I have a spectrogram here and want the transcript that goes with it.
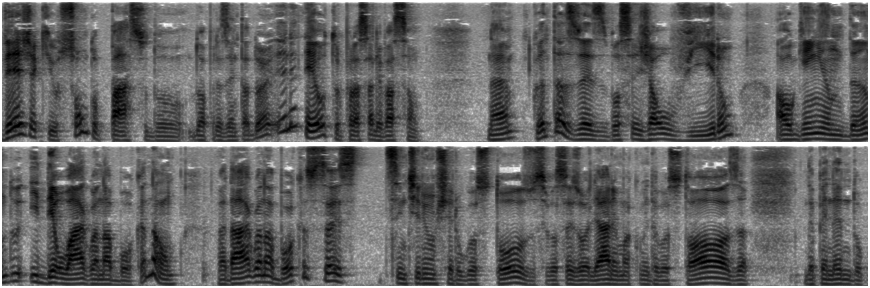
Veja que o som do passo do, do apresentador ele é neutro para a salivação. Né? Quantas vezes vocês já ouviram alguém andando e deu água na boca? Não. Vai dar água na boca se vocês sentirem um cheiro gostoso, se vocês olharem uma comida gostosa, dependendo do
